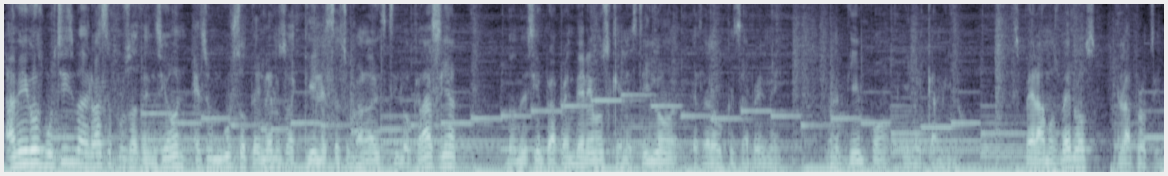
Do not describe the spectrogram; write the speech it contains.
Amigos, muchísimas gracias por su atención. Es un gusto tenerlos aquí en este su canal de Estilocracia, donde siempre aprenderemos que el estilo es algo que se aprende en el tiempo y en el camino. Esperamos verlos en la próxima.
